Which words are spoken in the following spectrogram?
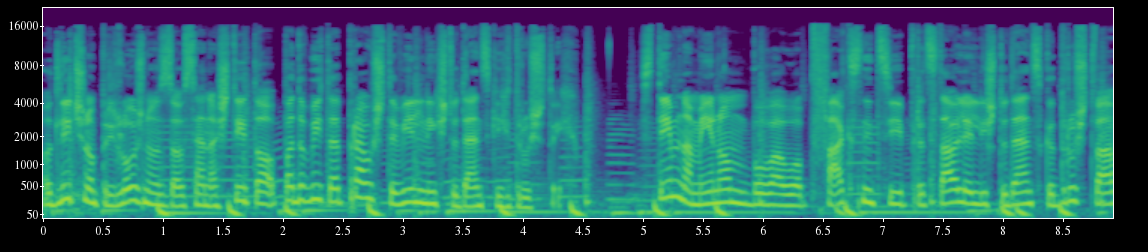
Odlično priložnost za vse našteto pa dobite prav v številnih študentskih društvih. S tem namenom bova v obfaksnici predstavljali študentska društva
